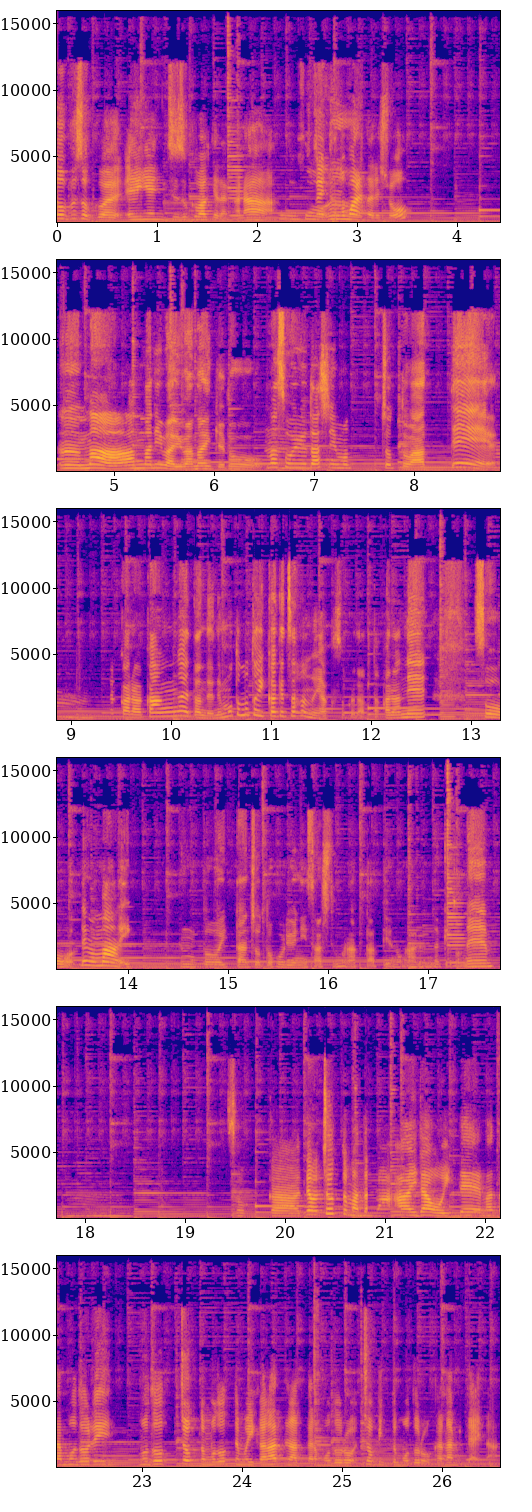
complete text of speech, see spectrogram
人不足は永遠に続くわけだから普通に頼まれたでしょ、うん、うんまああんまりは言わないけど、まあそういう打診もちょっとはあって、だから考えたんだよね。もともと1ヶ月半の約束だったからね。そう。でもまあ、いうんと一旦ちょっと保留にさせてもらったっていうのがあるんだけどね。そっか。でもちょっとまた間を置いてまた戻り戻っちょっと戻ってもいいかなってなったら戻ろう。ちょびっと戻ろうかなみたいな。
